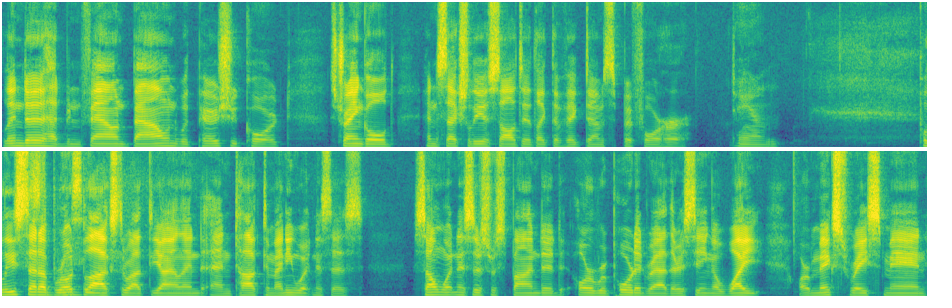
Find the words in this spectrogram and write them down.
Linda had been found bound with parachute cord, strangled, and sexually assaulted like the victims before her. Damn. Police set up roadblocks throughout the island and talked to many witnesses. Some witnesses responded, or reported rather, seeing a white or mixed race man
